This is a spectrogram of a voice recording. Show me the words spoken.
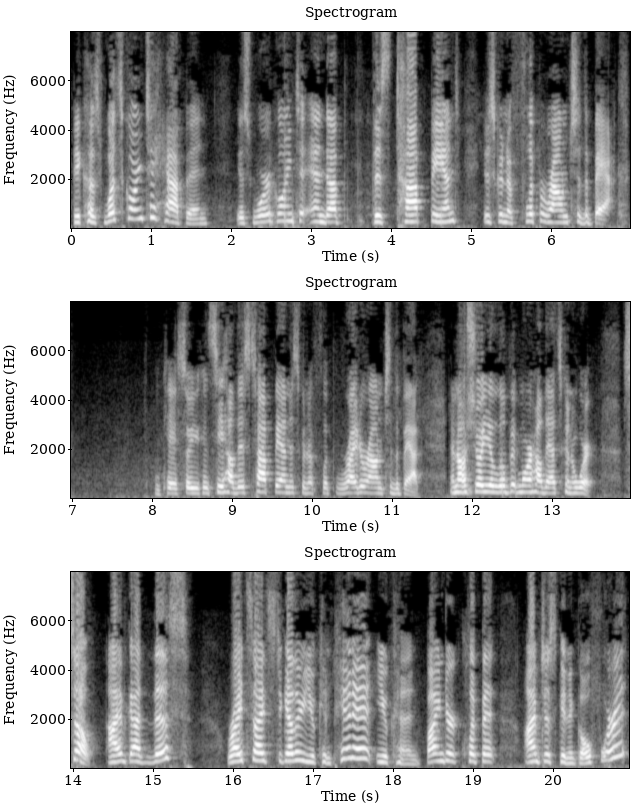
Because what's going to happen is we're going to end up, this top band is going to flip around to the back. Okay, so you can see how this top band is going to flip right around to the back. And I'll show you a little bit more how that's going to work. So I've got this right sides together. You can pin it, you can binder clip it. I'm just going to go for it.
